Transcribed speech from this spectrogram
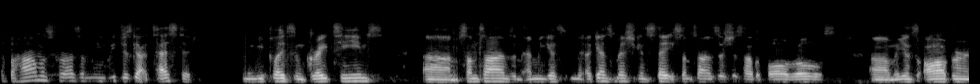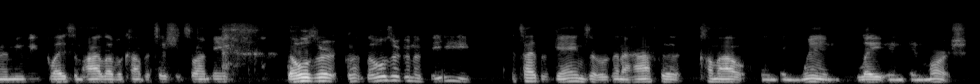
the Bahamas for us. I mean, we just got tested. I mean, we played some great teams. Um, sometimes, I mean, against, against Michigan State, sometimes that's just how the ball rolls. Um, against Auburn, I mean, we played some high level competition. So I mean, those are those are going to be the type of games that we're going to have to come out and, and win late in, in March.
